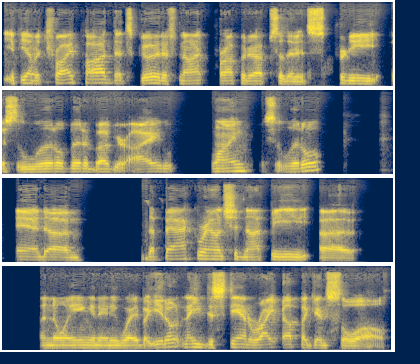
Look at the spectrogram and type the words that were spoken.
if you have a tripod, that's good. If not, prop it up so that it's pretty, just a little bit above your eye line, just a little. And um, the background should not be uh, annoying in any way, but you don't need to stand right up against the wall.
